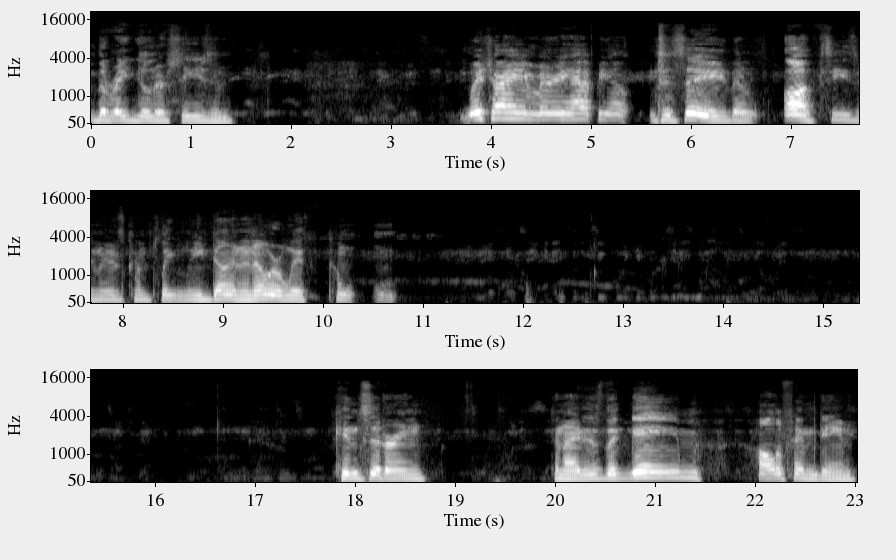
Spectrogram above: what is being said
the regular season. Which I am very happy to say the off season is completely done and over with com- considering tonight is the game Hall of Fame game.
